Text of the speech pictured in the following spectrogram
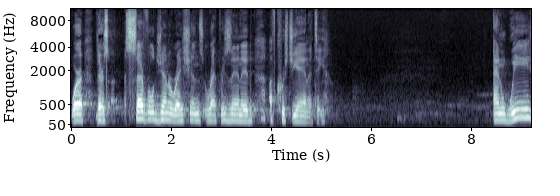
where there's several generations represented of Christianity. And we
